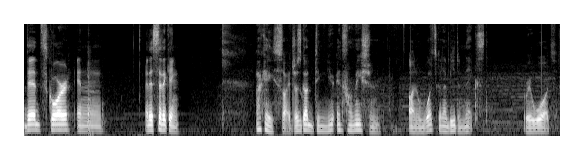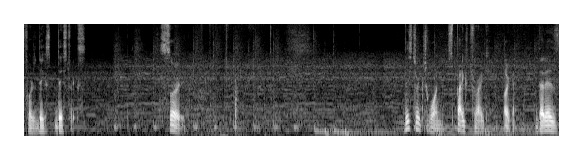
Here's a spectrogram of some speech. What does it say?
did score in in the city king. Okay, so I just got the new information on what's gonna be the next reward for the districts. So, District 1, Spike Strike. Okay, that is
